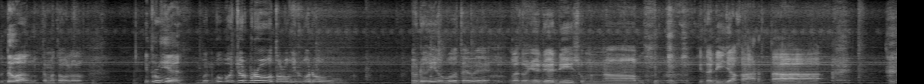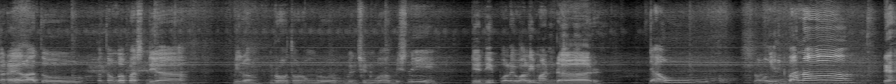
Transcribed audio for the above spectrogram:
Doang. Mah tolol. Itu Bro, dia. ban gue bocor bro, tolongin gue dong. Ya udah iya gue TW. Gak taunya dia di Sumenep, kita di Jakarta. Suka rela tuh. Atau enggak pas dia bilang, bro tolong bro, bensin gue habis nih. Dia di Polewali Mandar. Jauh. Nolongin di mana? Ya,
